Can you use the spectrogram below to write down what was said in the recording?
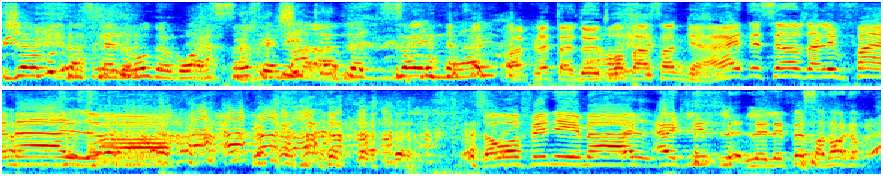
J'avoue que ça serait drôle de voir ça. C'est une équipe de 10 ans et moins. Ouais, pis là, t'as deux, trois personnes qui arrêtez ça, vous allez vous faire mal, là! ça va finir mal! Avec le- l'effet sonore comme, ah!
